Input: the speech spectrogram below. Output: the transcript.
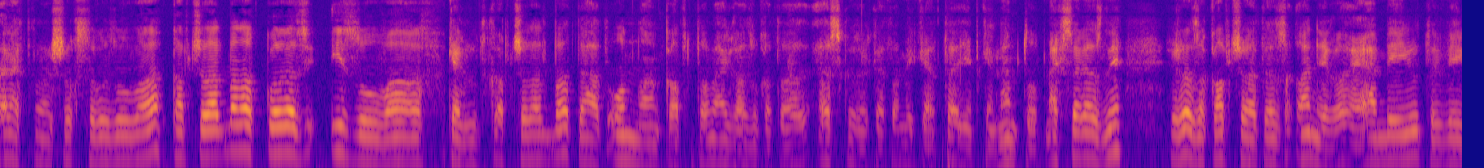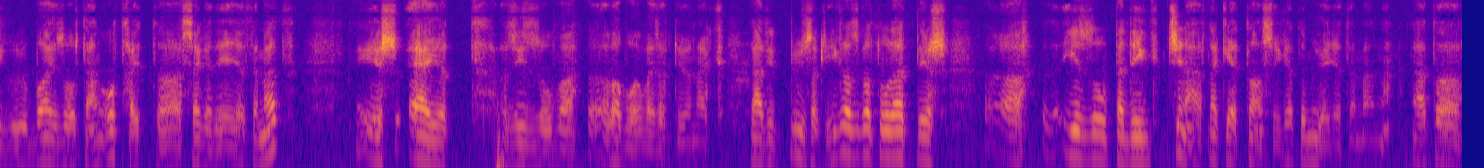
elektronos sokszorozóval kapcsolatban, akkor az izzóval került kapcsolatba, tehát onnan kapta meg azokat az eszközöket, amiket egyébként nem tudott megszerezni, és az a kapcsolat ez annyira elmélyült, hogy végül Baj Zoltán ott hagyta a Szegedi Egyetemet, és eljött az izzóba a laborvezetőnek. Tehát itt műszaki igazgató lett, és a Izzó pedig csinált neki egy tanszéket a műegyetemen. Hát a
